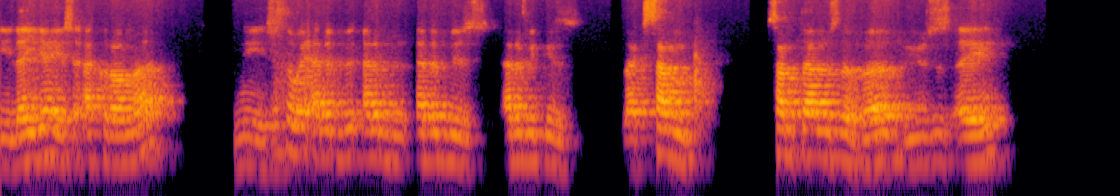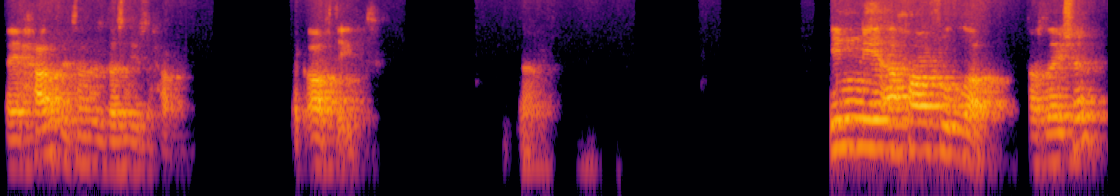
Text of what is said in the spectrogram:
ilayya, you say akrama ni. It's just the way Arab, Arab, Arab is, Arabic is like some sometimes the verb uses a a harf and sometimes it doesn't use a harf. Like after it. Inni akhafullah. Translation?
